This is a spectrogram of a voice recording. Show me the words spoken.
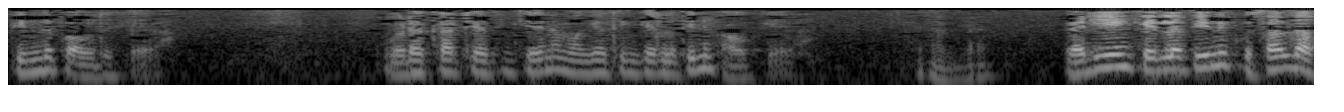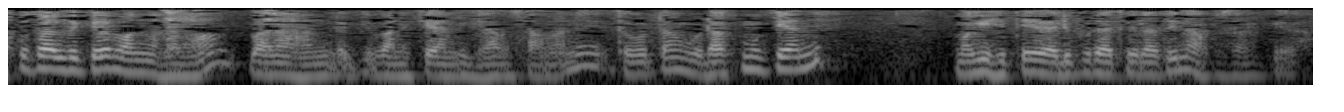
පින්ද පවුද කියලා. ගොඩක් කට්ටිය අතින් කියනවා මගේ අතින් කෙරලා තියෙන්නේ පව් කියලා. වැඩියෙන් කෙරලා තියෙන්නේ කුසල්ද අකුසල්ද කියලා මම අහනවා. බණ අහන්න බණ කියන්නේ ගියාම සාමාන්‍ය. එතකොටම ගොඩක්ම කියන්නේ මගේ හිතේ වැඩිපුර ඇති වෙලා තියෙන අකුසල් කියලා.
